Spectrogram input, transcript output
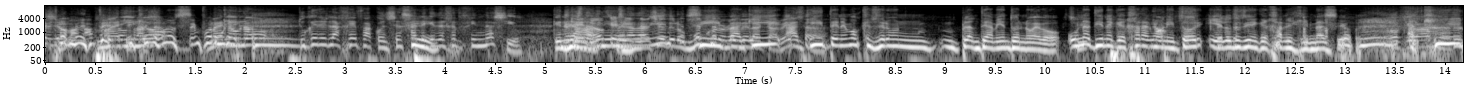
Exactamente. otra no. no sé por qué. Marilo, tú que eres la jefa, aconsejale Sí. que deje el gimnasio. Que no Ya. No, que viniendo el nada gimnasio de los Sí, músculos, no es de la aquí, cabeza. aquí tenemos que hacer un un planteamiento nuevo. Una tiene que dejar al monitor y el otro tiene que dejar el gimnasio. Aquí,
